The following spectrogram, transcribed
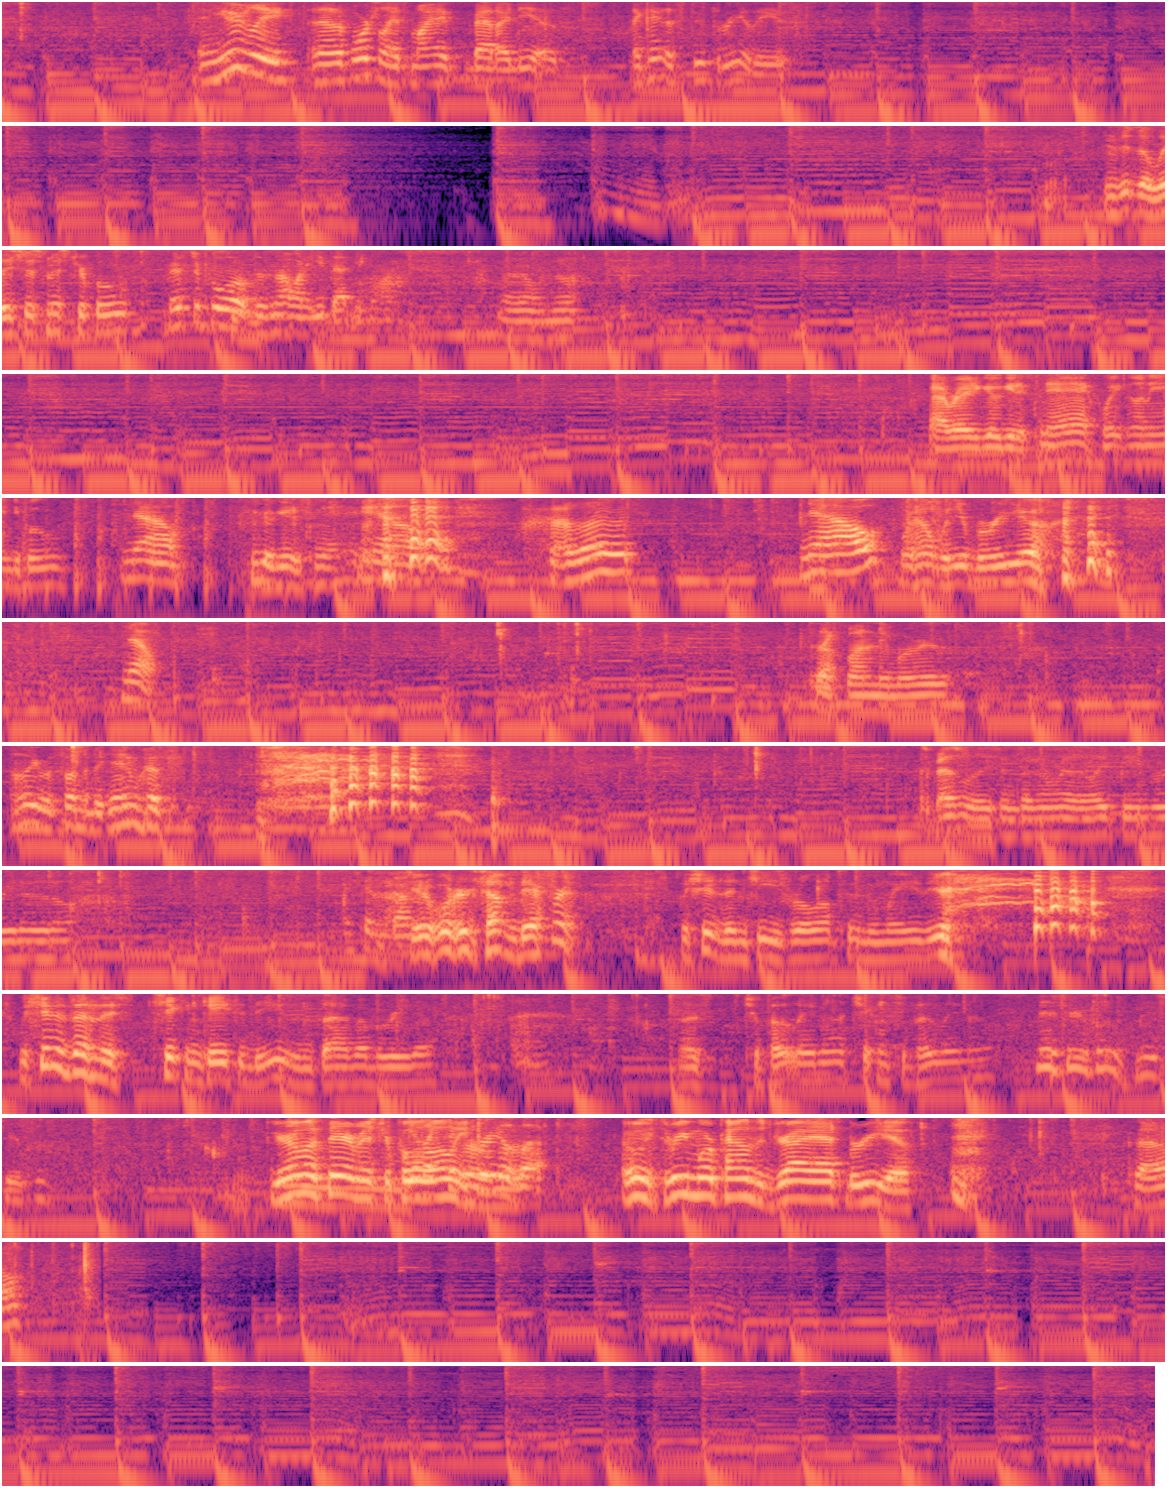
And usually, and unfortunately, it's my bad ideas. Like, hey, let's do three of these. Is it delicious, Mr. Puhl? Mr. Puhl does not want to eat that anymore. I don't know. About ready to go get a snack? Waiting on Andy Puhl. No. Go get a snack. No. Alright. No. Want help with your burrito? No. It's like, not fun anymore either. I don't think it was fun to begin with. Especially since I don't really like bean burritos at all. I Should have ordered something different. We should have done cheese roll ups, it would have been way easier. we should have done this chicken quesadillas inside of a burrito. Uh. Those chipotle nuts, chicken chipotle nuts. Mr. Pooh, Mr. Pooh. You're almost there, Mr. Poololi. You got like six burritos left only three more pounds of dry ass burrito. Is that all?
